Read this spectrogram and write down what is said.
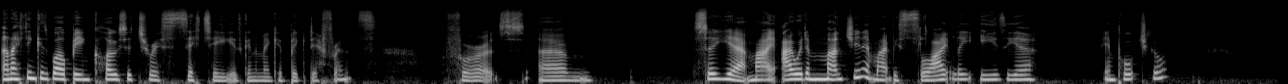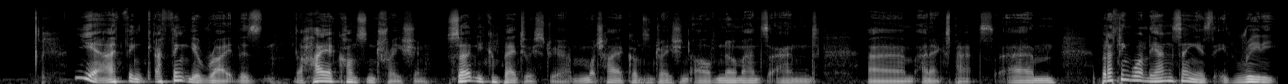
and I think as well, being closer to a city is going to make a big difference for us. Um, so yeah, my I would imagine it might be slightly easier in Portugal. Yeah, I think I think you're right. There's a higher concentration, certainly compared to Istria, a much higher concentration of nomads and um, and expats. Um, but I think what Leanne's saying is is really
